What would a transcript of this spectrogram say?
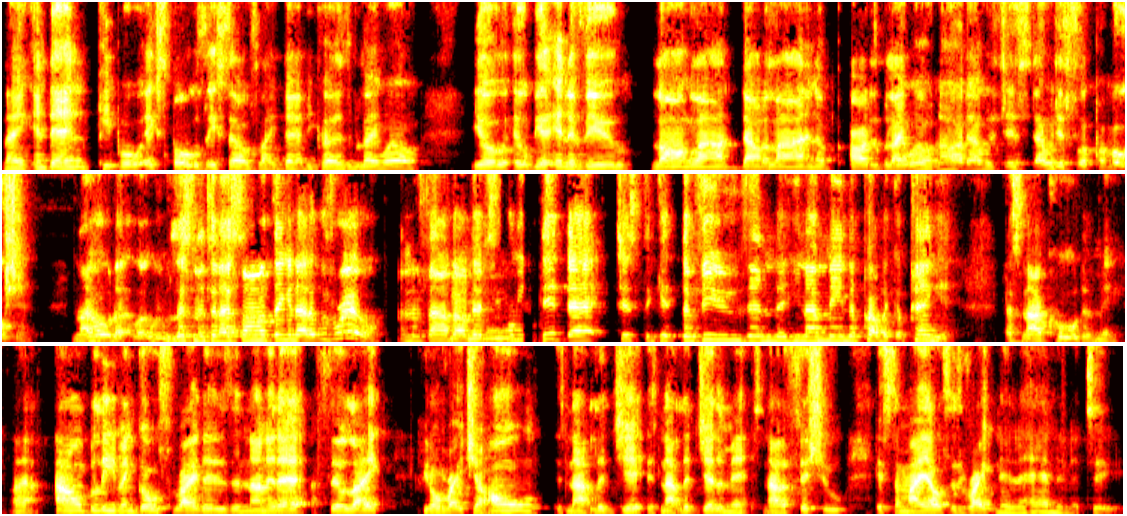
like, and then people expose themselves like that because be like, well, you'll it'll be an interview long line down the line, and the artist be like, well, no, that was just that was just for promotion. I'm like, hold up, well, we were listening to that song thinking that it was real, and then found out mm-hmm. that you only did that just to get the views and the, you know I mean, the public opinion. That's not cool to me. I, I don't believe in ghostwriters and none of that. I feel like if you don't write your own, it's not legit. It's not legitimate. It's not official. If somebody else is writing it and handing it to you.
